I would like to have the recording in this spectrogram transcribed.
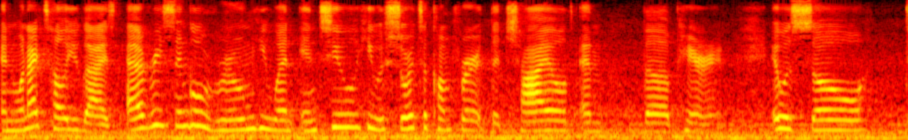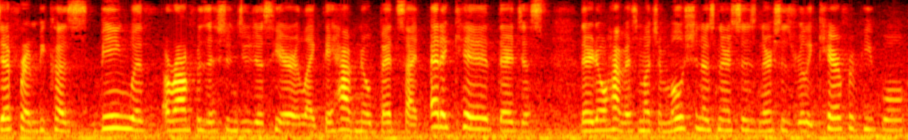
and when I tell you guys, every single room he went into, he was sure to comfort the child and the parent. It was so different because being with around physicians, you just hear like they have no bedside etiquette. They're just, they don't have as much emotion as nurses. Nurses really care for people.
